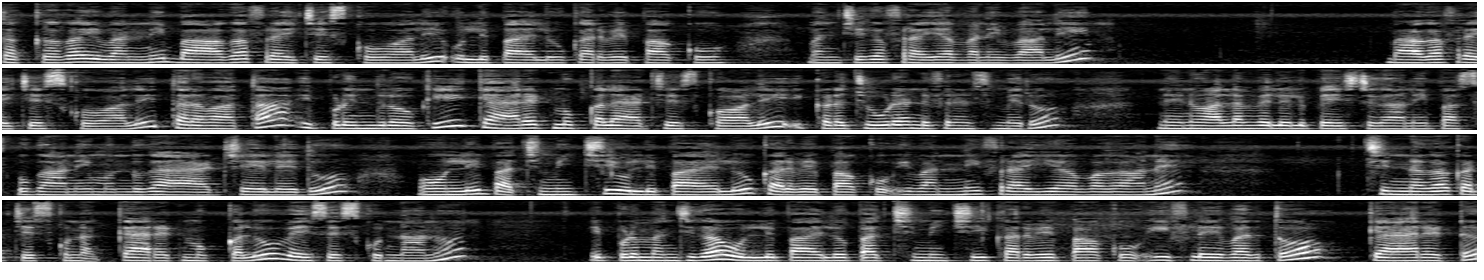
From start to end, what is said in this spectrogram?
చక్కగా ఇవన్నీ బాగా ఫ్రై చేసుకోవాలి. ఉల్లిపాయలు కరివేపాకు మంచిగా ఫ్రై అవ్వనివ్వాలి. బాగా ఫ్రై చేసుకోవాలి. తర్వాత ఇప్పుడు ఇందులోకి క్యారెట్ ముక్కలు యాడ్ చేసుకోవాలి. ఇక్కడ చూడండి ఫ్రెండ్స్ మీరు. నేను అల్లం వెల్లుల్లి పేస్ట్ కానీ పసుపు కానీ ముందుగా యాడ్ చేయలేదు. ఓన్లీ పచ్చిమిర్చి ఉల్లిపాయలు కరివేపాకు ఇవన్నీ ఫ్రై అవ్వగానే చిన్నగా కట్ చేసుకున్న క్యారెట్ ముక్కలు వేసేసుకున్నాను. ఇప్పుడు మంచిగా ఉల్లిపాయలు పచ్చిమిర్చి కరివేపాకు ఈ ఫ్లేవర్తో క్యారెట్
